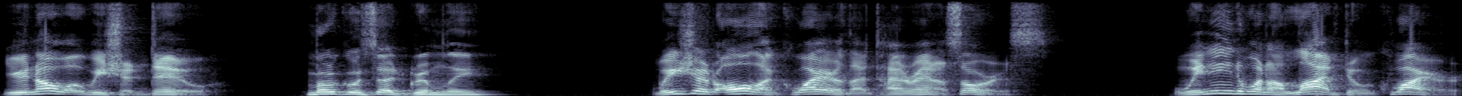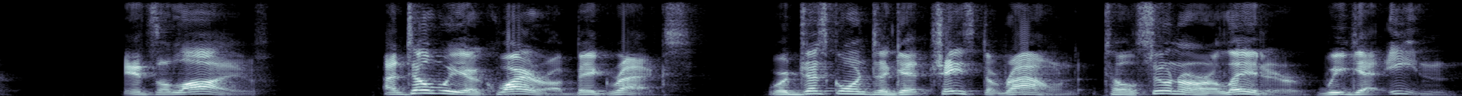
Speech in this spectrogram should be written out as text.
You know what we should do. Marco said grimly. We should all acquire that Tyrannosaurus. We need one alive to acquire. It's alive. Until we acquire a big Rex, we're just going to get chased around till sooner or later we get eaten.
